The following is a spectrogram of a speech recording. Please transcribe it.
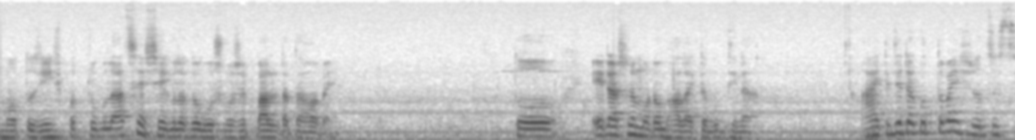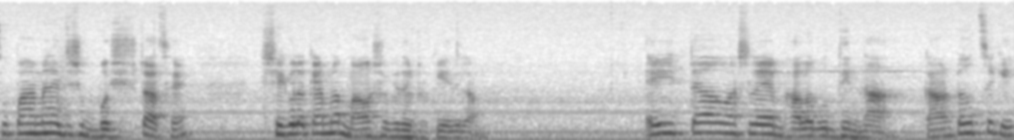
মতো জিনিসপত্রগুলো আছে, সেগুলোকে বসে বসে পাল্টাতে হবে। তো এটা আসলে মোটেও ভালো একটা বুদ্ধি না। আরেকটা যেটা করতে পারি সেটা হচ্ছে সুপারম্যানের যেসব বৈশিষ্ট্য আছে, সেগুলোকে আমরা মাউসের ভিতরে ঢুকিয়ে দিলাম। এইটাও আসলে ভালো বুদ্ধি না। কারণটা হচ্ছে কি,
